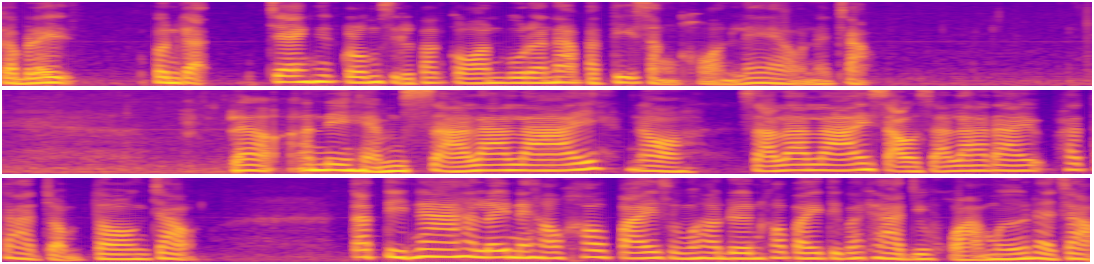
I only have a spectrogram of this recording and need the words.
กับได้เปิ้นกะแจ้งให้กรมศิลปากรบูรณะปฏิสังขรณ์แล้วนะเจ้าแล้วอันนี้แหมสาลาลายเนาะสาลาลายเสาสาลาลายพระธาตุจอมตองเจ้า ตัดตีหน้าเลยในเขาเข้าไป สมมติเขาเดินเข้าไปติพระธาตุอยู่ขวามือนะเจ้า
